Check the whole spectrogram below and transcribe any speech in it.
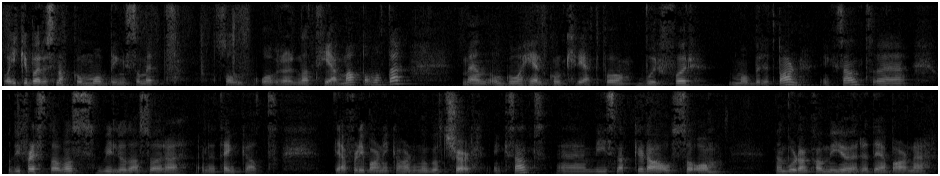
og ikke bare snakke om mobbing som et sånn overordna tema, på en måte, men å gå helt konkret på hvorfor mobber et barn. ikke sant? Og de fleste av oss vil jo da svare eller tenke at det er fordi barnet ikke har det noe godt sjøl. Eh, vi snakker da også om men hvordan kan vi gjøre det barnet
